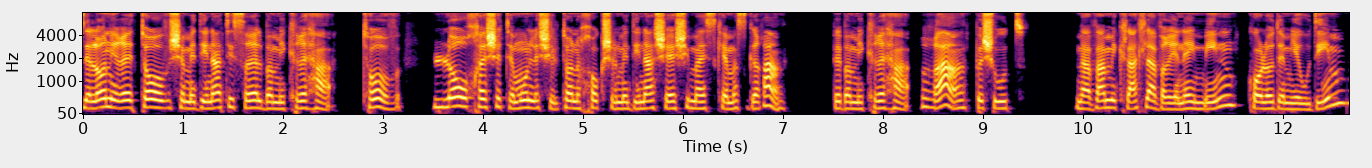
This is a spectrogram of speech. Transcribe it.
זה לא נראה טוב שמדינת ישראל במקרה הטוב לא רוכשת אמון לשלטון החוק של מדינה שיש עימה הסכם הסגרה, ובמקרה הרע פשוט מהווה מקלט לעברייני מין כל עוד הם יהודים?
